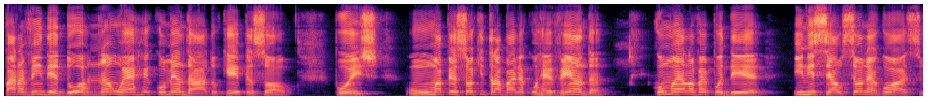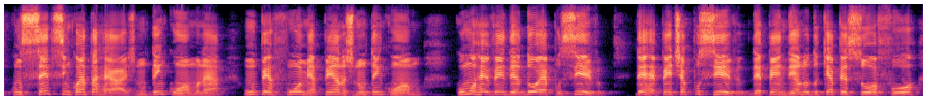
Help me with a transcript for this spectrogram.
Para vendedor não é recomendado, ok, pessoal? Pois uma pessoa que trabalha com revenda, como ela vai poder iniciar o seu negócio com 150 reais? Não tem como, né? Um perfume apenas não tem como. Como revendedor é possível? De repente é possível, dependendo do que a pessoa for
